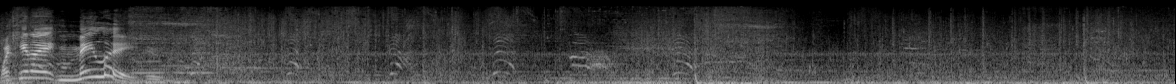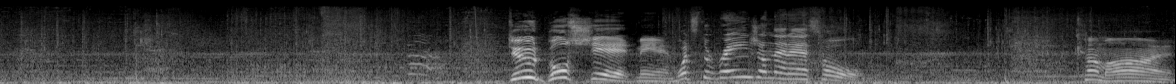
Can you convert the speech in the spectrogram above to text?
Why can't I melee, dude? Dude, bullshit, man. What's the range on that asshole? Come on.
